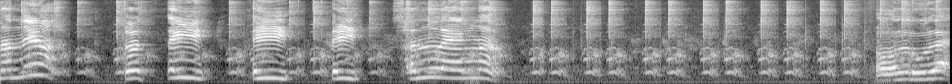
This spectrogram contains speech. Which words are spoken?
นั่นเนี่ยเธอตีตีตีฉันแรงอะอ๋อรู้แล้ว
